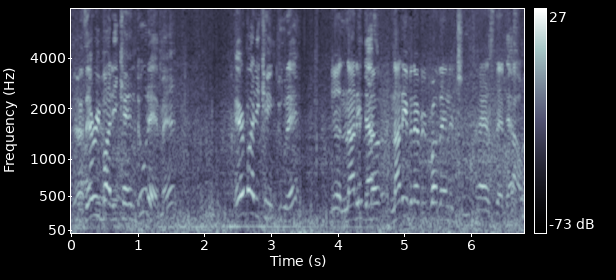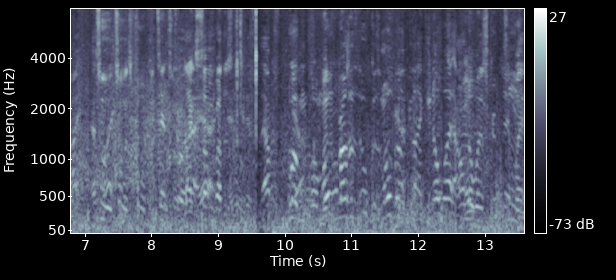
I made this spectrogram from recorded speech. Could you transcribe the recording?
Because everybody can't do that, man. Everybody can't do that. Yeah, not even That's- not even every brother in the truth has that That's power right, to right. to its full potential, like Yeah, some brothers do. it is- that was- Well, yeah. well, most brothers do, because most brothers be like, you know what? I don't know what the scripture is, but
